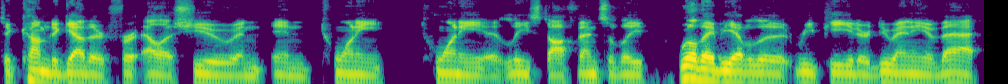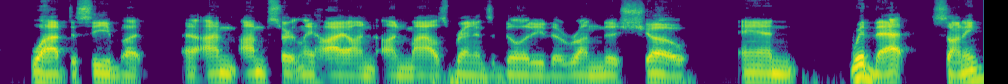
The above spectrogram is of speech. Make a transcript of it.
to come together for LSU in in 2020 at least offensively. Will they be able to repeat or do any of that? We'll have to see. But uh, I'm I'm certainly high on on Miles Brennan's ability to run this show. And with that, Sonny,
